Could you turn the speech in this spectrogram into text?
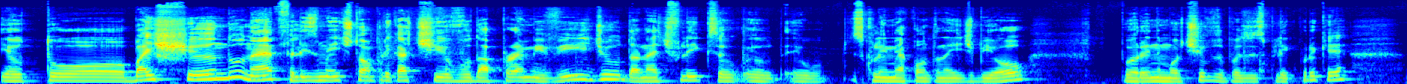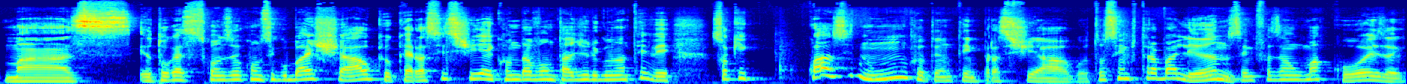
eu tô baixando, né? Felizmente tem um aplicativo da Prime Video, da Netflix, eu, eu, eu excluí minha conta na HBO, por N motivos, depois eu explico por quê. Mas eu tô com essas contas, eu consigo baixar o que eu quero assistir, aí quando dá vontade eu ligo na TV. Só que quase nunca eu tenho tempo para assistir algo. Eu tô sempre trabalhando, sempre fazendo alguma coisa.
